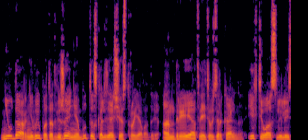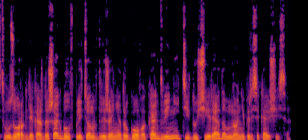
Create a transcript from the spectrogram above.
Не удар, не выпад, а движение, будто скользящая струя воды. Андрей ответил зеркально. Их тела слились в узор, где каждый шаг был вплетен в движение другого, как две нити, идущие рядом, но не пересекающиеся.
